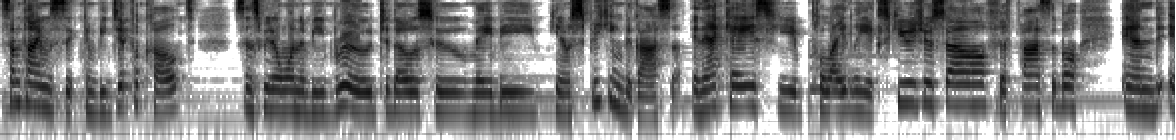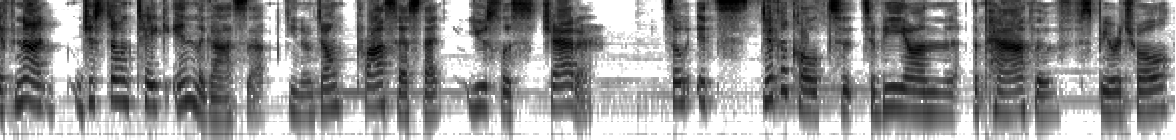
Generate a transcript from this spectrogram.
Sometimes it can be difficult since we don't want to be rude to those who may be, you know, speaking the gossip. In that case, you politely excuse yourself if possible. And if not, just don't take in the gossip. You know, don't process that useless chatter. So it's difficult to, to be on the path of spiritual.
